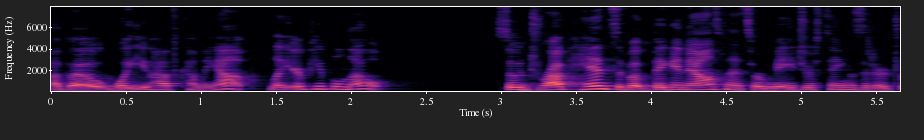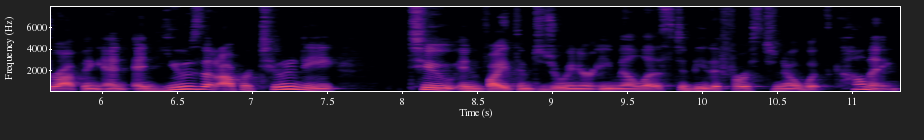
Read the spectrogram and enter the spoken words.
about what you have coming up. Let your people know. So drop hints about big announcements or major things that are dropping and, and use that opportunity to invite them to join your email list to be the first to know what's coming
